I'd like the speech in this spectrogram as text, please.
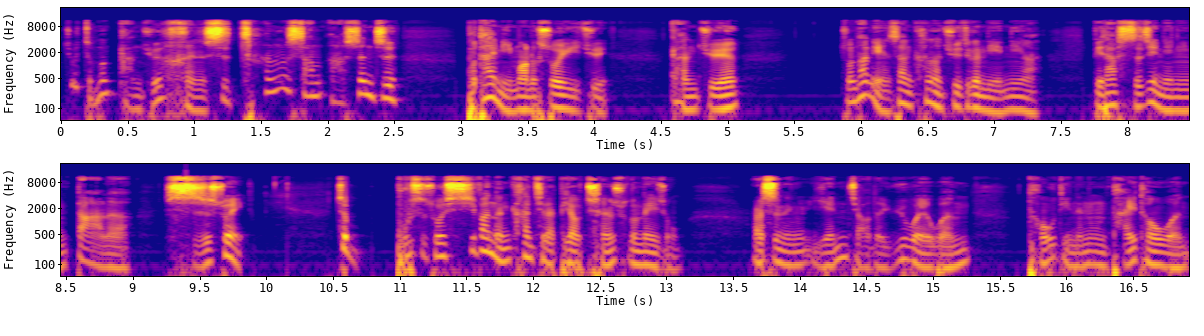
就怎么感觉很是沧桑啊，甚至不太礼貌的说一句，感觉从她脸上看上去，这个年龄啊，比她实际年龄大了十岁。这不是说西方人看起来比较成熟的那种，而是那种眼角的鱼尾纹，头顶的那种抬头纹。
